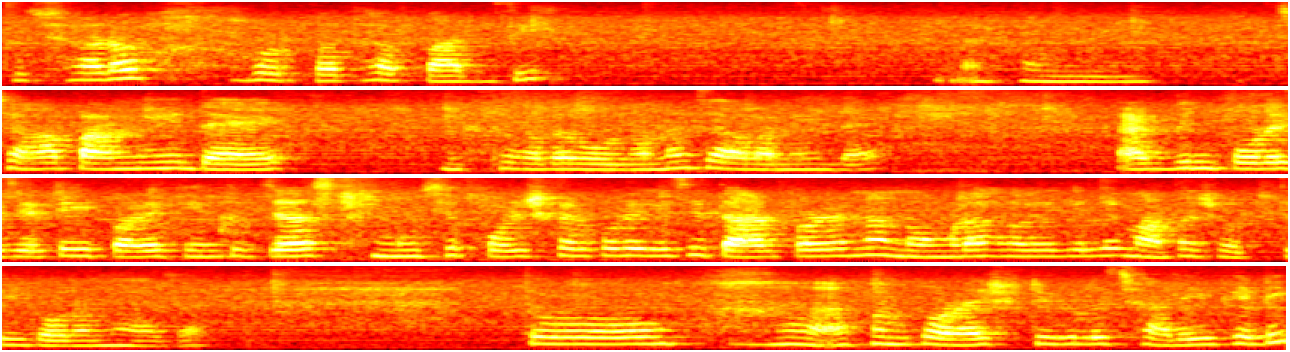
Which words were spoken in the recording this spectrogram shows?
তো ছাড়ো, ওর কথা বাদ দিই। চা বানিয়ে দেয়, মিথ্যে কথা বলব না, চা বানিয়ে দেয়। একদিন পরে যেতেই পারে, কিন্তু জাস্ট মুছে পরিষ্কার করে গেছি, তারপরে না নোংরা হয়ে গেলে মাথা সত্যিই গরম হয়ে যায়। তো এখন কড়াইশুটিগুলো ছাড়িয়ে ফেলি,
